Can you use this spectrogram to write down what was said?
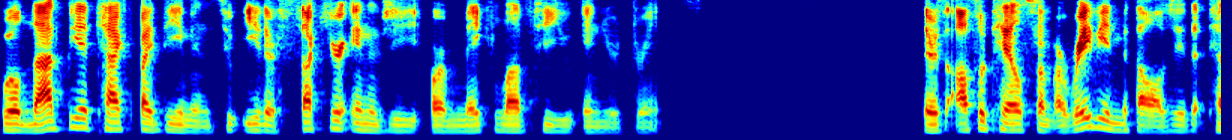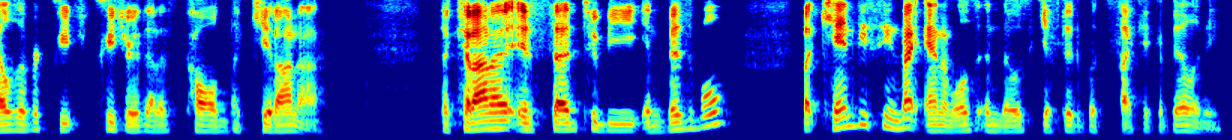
will not be attacked by demons who either suck your energy or make love to you in your dreams. There's also tales from Arabian mythology that tells of a creature that is called the Kirana. The Kirana is said to be invisible, but can be seen by animals and those gifted with psychic ability.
